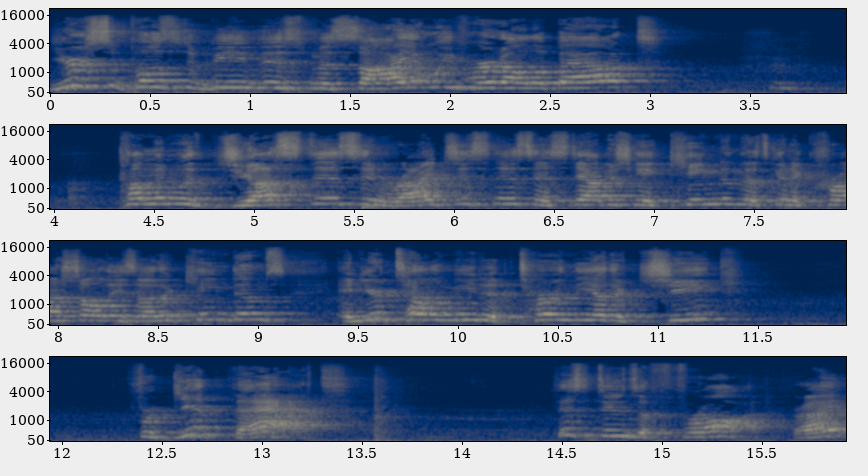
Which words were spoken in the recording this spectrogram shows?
You're supposed to be this Messiah we've heard all about? Coming with justice and righteousness and establishing a kingdom that's going to crush all these other kingdoms, and you're telling me to turn the other cheek? Forget that. This dude's a fraud, right?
